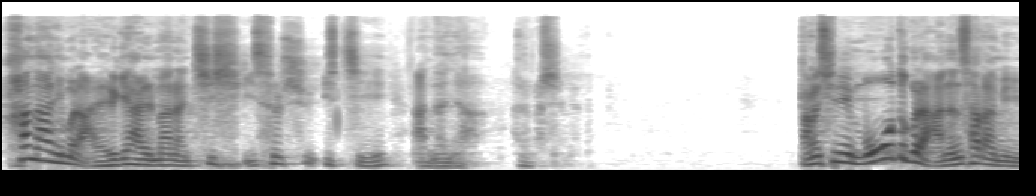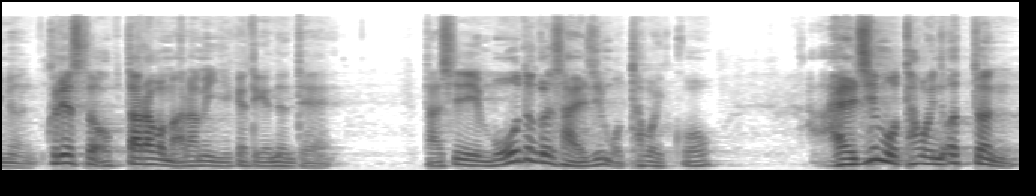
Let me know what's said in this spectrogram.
하나님을 알게 할 만한 지식이 있을 수 있지 않느냐 하는 것입니다. 당신이 모든 걸 아는 사람이면 그래서 없다라고 말하면 이해가 되겠는데 당신이 모든 것을 알지 못하고 있고 알지 못하고 있는 어떤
